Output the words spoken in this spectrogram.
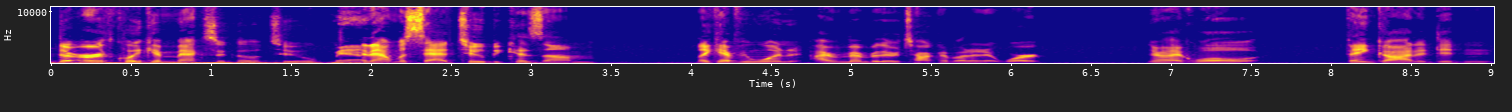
The earthquake in Mexico too, Yeah. and that was sad too because um, like everyone, I remember they were talking about it at work. They're like, "Well, thank God it didn't.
